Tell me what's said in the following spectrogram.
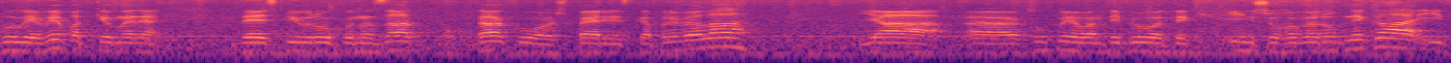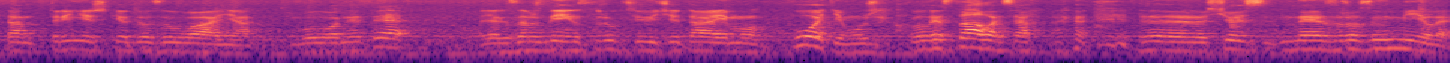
були випадки в мене десь півроку назад. Також первістка привела. Я е, купив антибіотик іншого виробника і там трішки дозування було не те. Як завжди, інструкцію читаємо потім, уже, коли сталося е, щось незрозуміле.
